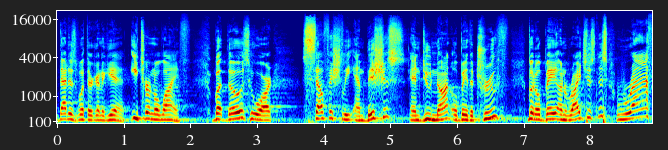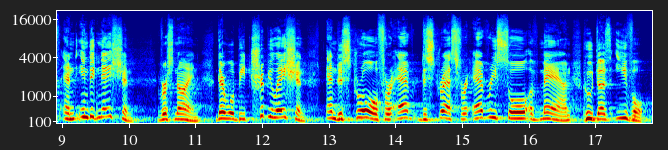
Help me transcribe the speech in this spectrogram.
That is what they're going to get eternal life. But those who are selfishly ambitious and do not obey the truth, but obey unrighteousness, wrath, and indignation. Verse 9 There will be tribulation and for ev- distress for every soul of man who does evil,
